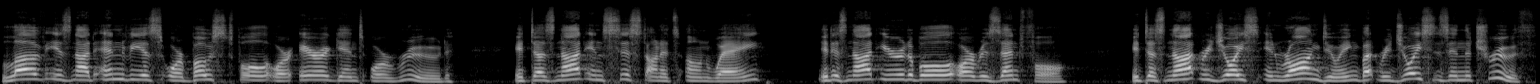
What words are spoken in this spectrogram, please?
Love is not envious or boastful or arrogant or rude. It does not insist on its own way. It is not irritable or resentful. It does not rejoice in wrongdoing, but rejoices in the truth.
